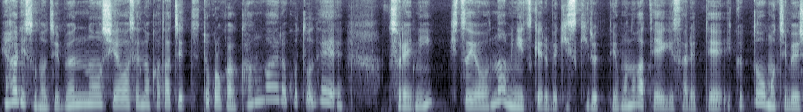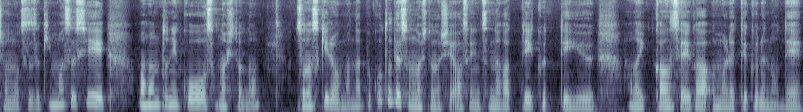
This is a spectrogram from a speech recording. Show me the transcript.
やはりその自分の幸せの形っていうところから考えることで、それに必要な身につけるべきスキルっていうものが定義されていくと、モチベーションも続きますし、まあ、本当にこう、その人の、そのスキルを学ぶことでその人の幸せにつながっていくっていう、あの一貫性が生まれてくるので、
